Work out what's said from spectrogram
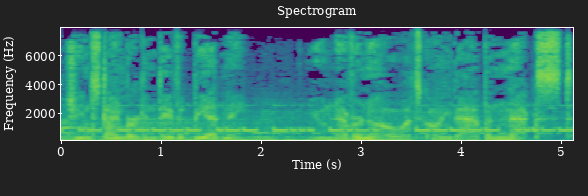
with Gene Steinberg and David Biedney. You never know what's going to happen next.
